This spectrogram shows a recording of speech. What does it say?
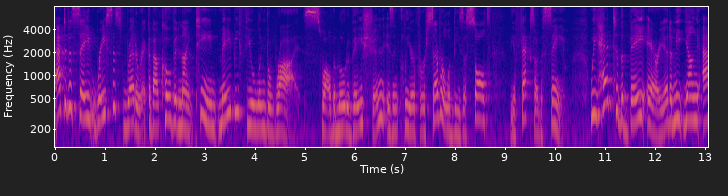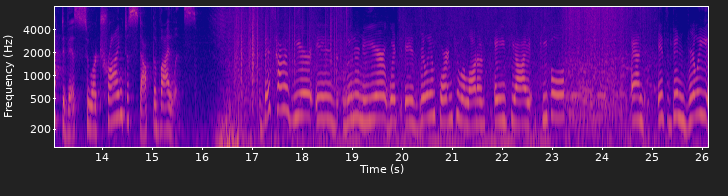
Activists say racist rhetoric about COVID 19 may be fueling the rise. While the motivation isn't clear for several of these assaults, the effects are the same. We head to the Bay Area to meet young activists who are trying to stop the violence. This time of year is Lunar New Year, which is really important to a lot of AAPI people. And it's been really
